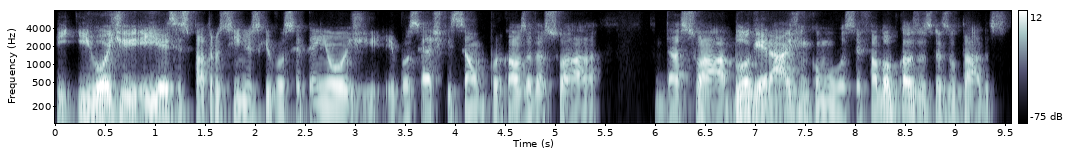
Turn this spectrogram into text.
E, e, hoje, e esses patrocínios que você tem hoje, e você acha que são por causa da sua, da sua blogueiragem, como você falou, por causa dos resultados?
